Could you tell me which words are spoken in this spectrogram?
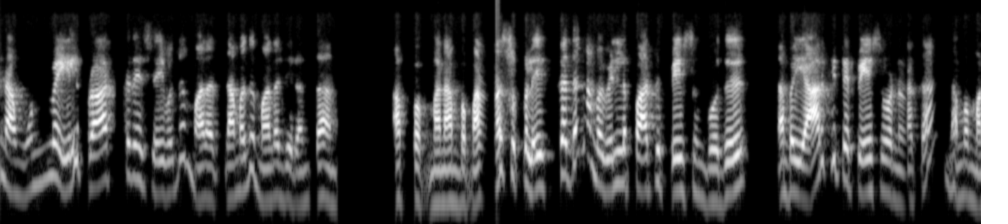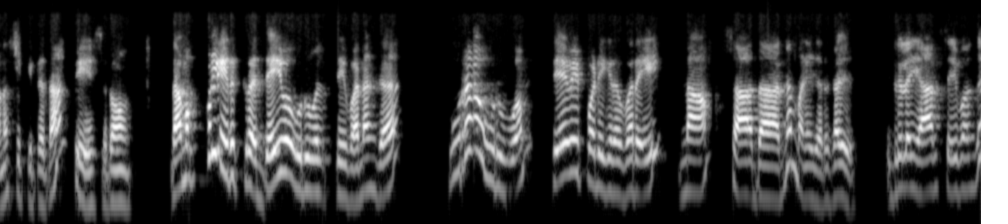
நாம் உண்மையில் பிரார்த்தனை செய்வது மன நமது மனதிடம்தான் அப்ப நம்ம மனசுக்குள்ள இருக்கதை நம்ம வெளில பார்த்து பேசும்போது நம்ம யார்கிட்ட பேசுறோம்னாக்கா நம்ம மனசுக்கிட்ட தான் பேசுறோம். நமக்குள் இருக்கிற தெய்வ உருவத்தை வணங்க புற உருவம் தேவைப்படுகிற வரை நாம் சாதாரண மனிதர்கள். இதுல யார் செய்வாங்க?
